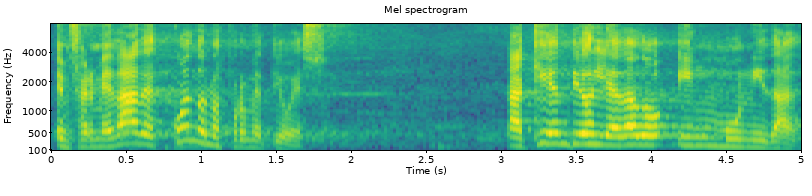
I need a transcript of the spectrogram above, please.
enfermedades. ¿Cuándo nos prometió eso? ¿A quién Dios le ha dado inmunidad?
